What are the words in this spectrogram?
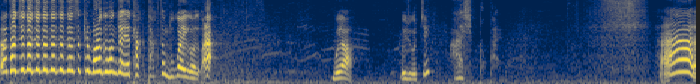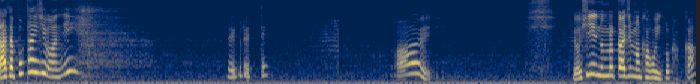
어, 던져 던져 던져 던져 스킬 뭐라도 던져. 닭 닭닭 누가 이거? 아. 뭐야? 왜 죽었지? 아씨 폭발. 아, 나한테 폭탄 씌웠니? 왜 그랬대? 아이. 여신의 눈물까지만 가고 이걸 갈까?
